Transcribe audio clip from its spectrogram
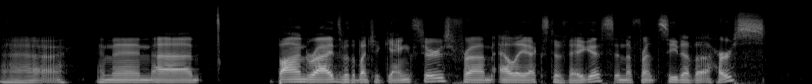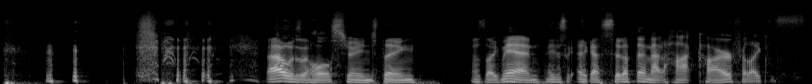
uh, and then uh, Bond rides with a bunch of gangsters from LAX to Vegas in the front seat of a hearse. that was a whole strange thing. I was like, man, they just I got to sit up there in that hot car for like f-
